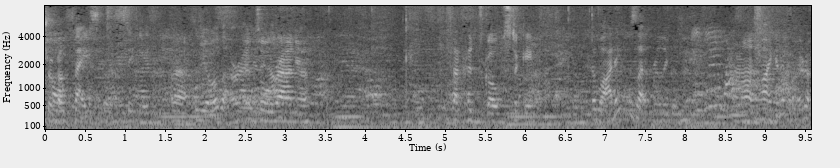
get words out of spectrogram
Whole face is sticky. Yours are around It's all around you. It's like kids gold sticky. The lighting was like really good. Uh-huh. I might get a photo.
